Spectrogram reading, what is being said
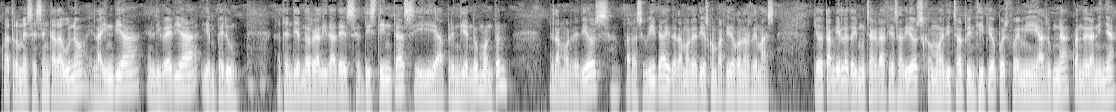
cuatro meses en cada uno, en la India, en Liberia y en Perú, atendiendo realidades distintas y aprendiendo un montón del amor de Dios para su vida y del amor de Dios compartido con los demás. Yo también le doy muchas gracias a Dios, como he dicho al principio, pues fue mi alumna cuando era niña,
